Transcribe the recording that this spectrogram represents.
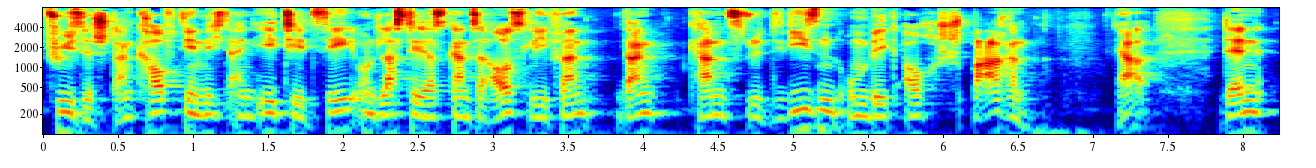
physisch. Dann kauf dir nicht ein ETC und lass dir das Ganze ausliefern. Dann kannst du diesen Umweg auch sparen. Ja, denn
